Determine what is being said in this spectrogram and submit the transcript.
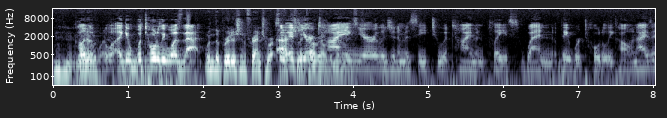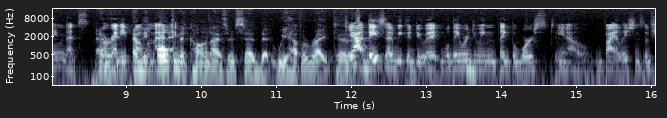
mm-hmm. call it- it, what- like it w- totally was that. when the British and French were So if you're covering the Middle tying your legitimacy to a time and place when they were totally colonizing, that's and, already and problematic. the ultimate colonizers said that we have a right to. yeah, they said we could do it. Well, they were doing like the worst, you know, violations of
